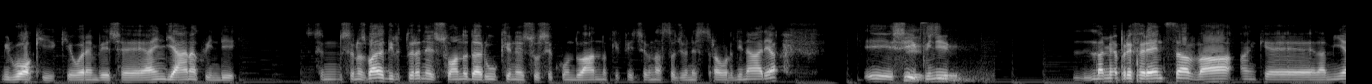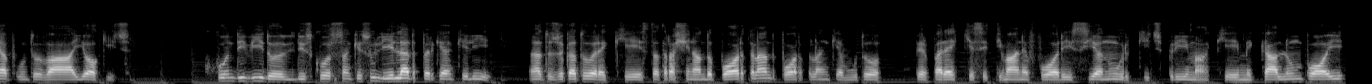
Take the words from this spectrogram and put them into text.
Milwaukee, che ora invece è a Indiana, quindi se, se non sbaglio addirittura nel suo anno da rookie, nel suo secondo anno che fece una stagione straordinaria. E sì, sì quindi sì. la mia preferenza va anche la mia appunto va a Jokic condivido il discorso anche su Lillard perché anche lì è un altro giocatore che sta trascinando Portland, Portland che ha avuto per parecchie settimane fuori sia Nurkic prima che McCallum poi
